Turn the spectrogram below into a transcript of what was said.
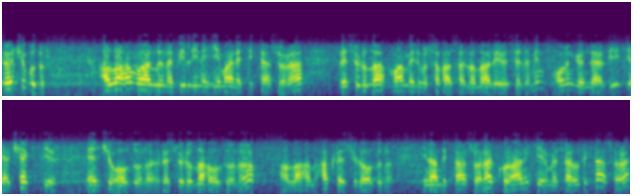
Ölçü budur. Allah'ın varlığına, birliğine iman ettikten sonra Resulullah Muhammed Mustafa sallallahu aleyhi ve sellemin onun gönderdiği gerçek bir elçi olduğunu, Resulullah olduğunu, Allah'ın hak Resulü olduğunu inandıktan sonra, Kur'an-ı Kerim'e sarıldıktan sonra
